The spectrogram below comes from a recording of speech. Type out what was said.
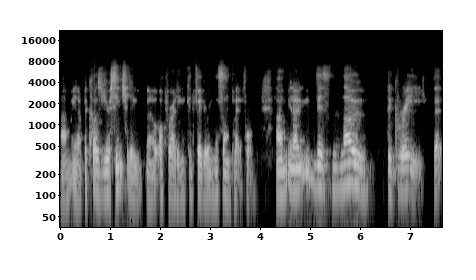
um, you know, because you're essentially you know, operating and configuring the same platform. you know, there's no degree that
